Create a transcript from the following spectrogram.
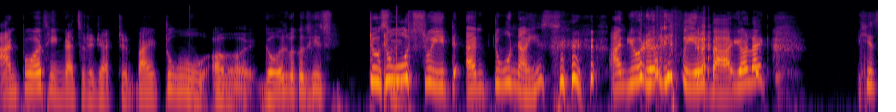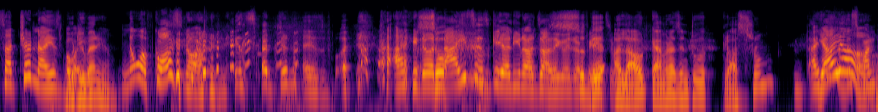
And poor thing gets rejected by two uh, girls because he's Too too sweet. sweet and too nice. and you really feel bad. You're like, he's such a nice boy. Would you marry him? No, of course not. He's such a nice boy. I know So- nice is clearly not something which So they appeals to me. allowed cameras into a classroom. I Yeah, think This yeah. one Which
